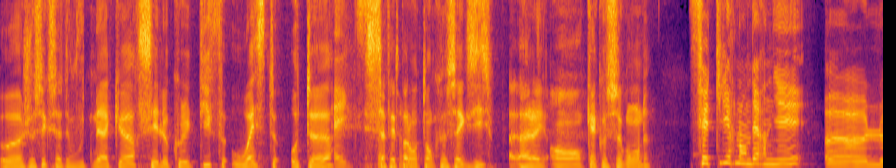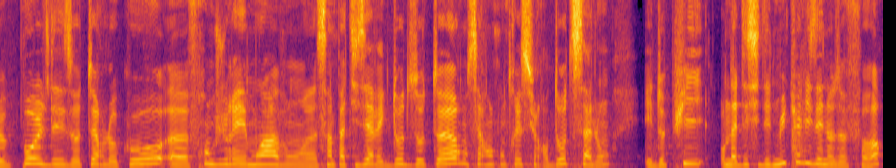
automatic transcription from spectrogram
Euh, je sais que ça vous tenait à cœur. C'est le collectif West Auteur. Ça fait pas longtemps que ça existe. Allez, en quelques secondes. Faites lire l'an dernier, le pôle des auteurs locaux. Euh, Franck Juré et moi avons euh, sympathisé avec d'autres auteurs. On s'est rencontrés sur d'autres salons. Et depuis, on a décidé de mutualiser nos efforts.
